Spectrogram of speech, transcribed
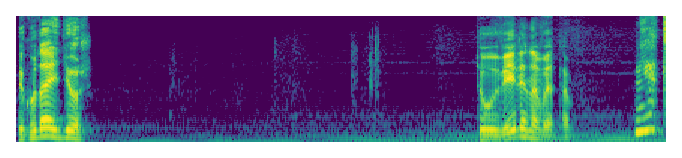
Ты куда идешь? Ты уверена в этом? Нет?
